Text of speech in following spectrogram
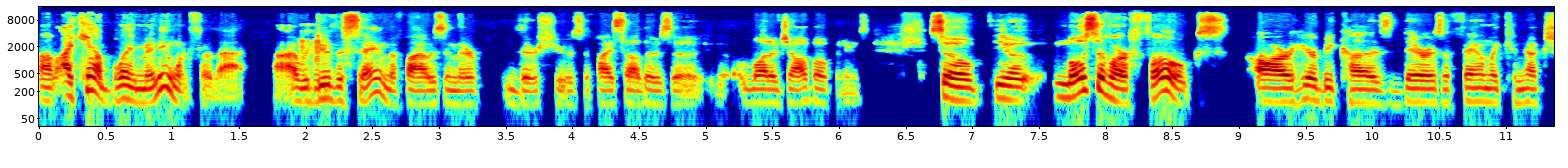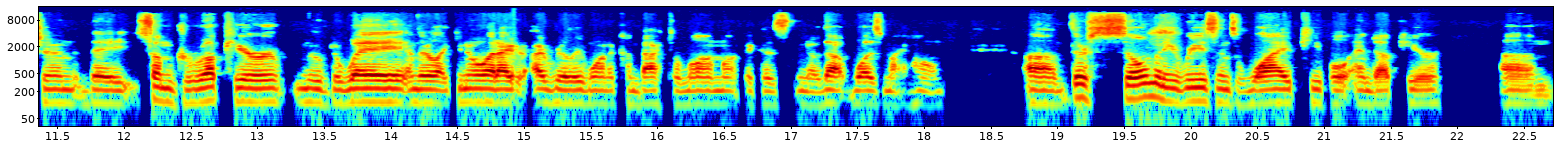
Um, i can't blame anyone for that. I would do the same if I was in their their shoes. If I saw there's a, a lot of job openings, so you know most of our folks are here because there is a family connection. They some grew up here, moved away, and they're like, you know what, I, I really want to come back to Longmont because you know that was my home. Um, there's so many reasons why people end up here. Um,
